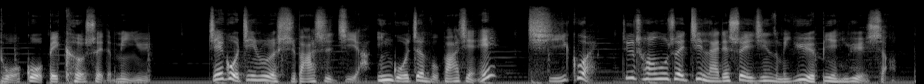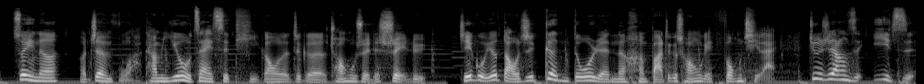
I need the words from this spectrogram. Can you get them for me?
躲过被课税的命运。结果进入了十八世纪啊，英国政府发现，哎，奇怪，这个窗户税进来的税金怎么越变越少？所以呢，呃政府啊，他们又再次提高了这个窗户税的税率。结果又导致更多人呢 把这个窗户给封起来，就这样子一直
